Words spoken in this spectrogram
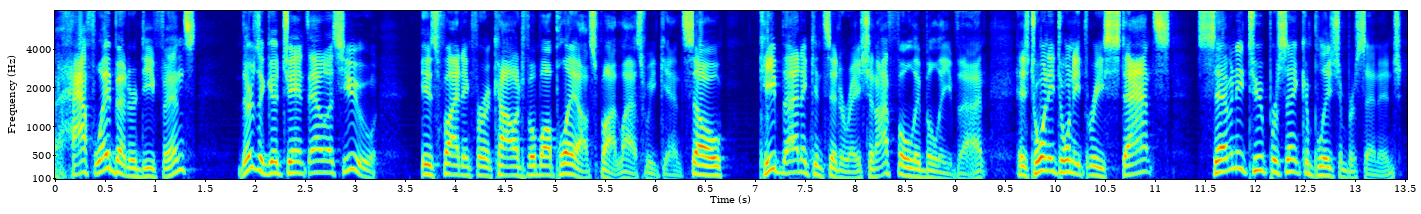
halfway better defense, there's a good chance LSU is fighting for a college football playoff spot last weekend. So keep that in consideration. I fully believe that. His 2023 stats 72% completion percentage,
